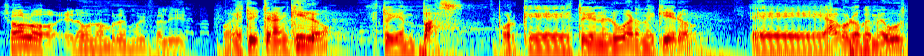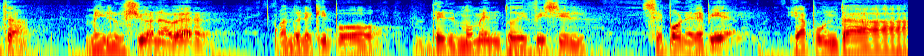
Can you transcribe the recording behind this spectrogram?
Cholo era un hombre muy feliz. Estoy tranquilo, estoy en paz, porque estoy en el lugar donde quiero, eh, hago lo que me gusta, me ilusiona ver cuando el equipo del momento difícil se pone de pie y apunta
